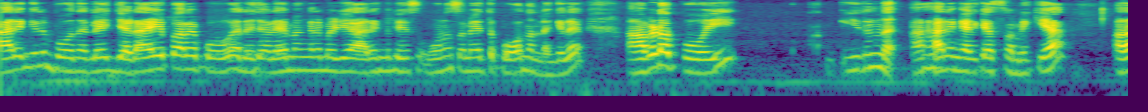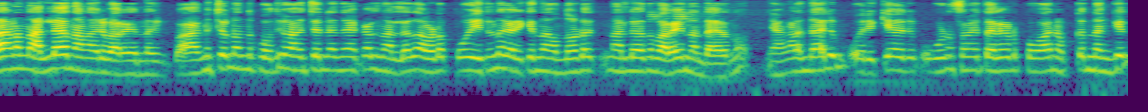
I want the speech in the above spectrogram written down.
ആരെങ്കിലും പോകുന്നില്ലേ ജഡായിപ്പാറ പോകുക അല്ലെങ്കിൽ ചടയമംഗലം വഴി ആരെങ്കിലും ഊണ സമയത്ത് പോകുന്നുണ്ടെങ്കിൽ അവിടെ പോയി ഇരുന്ന് ആഹാരം കഴിക്കാൻ ശ്രമിക്കുക. അതാണ് നല്ലതെന്നാണ് അവർ പറയുന്നത്. വാങ്ങിച്ചുകൊണ്ടൊന്ന് പൊതി വാങ്ങിച്ചതിനേക്കാൾ നല്ലത് അവിടെ പോയി ഇരുന്ന് കഴിക്കുന്ന ഒന്നുകൂടെ നല്ലതെന്ന് പറയുന്നുണ്ടായിരുന്നു. ഞങ്ങൾ എന്തായാലും ഒരിക്കൽ ഒരു ഊണ സമയത്ത് അല്ലെങ്കിൽ പോകാൻ ഒക്കുന്നെങ്കിൽ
